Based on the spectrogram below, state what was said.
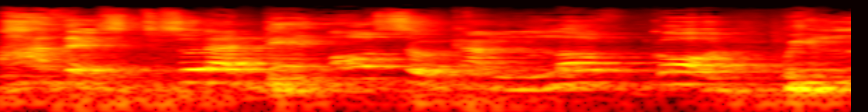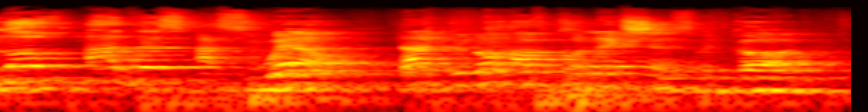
others so that they also can love God. We love others as well that do not have connections with God.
